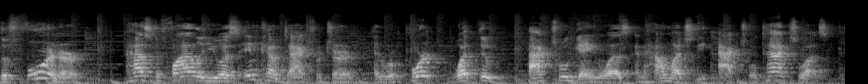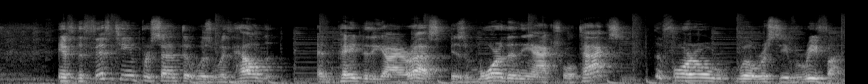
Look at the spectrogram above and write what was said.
the foreigner has to file a U.S. income tax return and report what the actual gain was and how much the actual tax was. If the 15% that was withheld and paid to the IRS is more than the actual tax, the foreigner will receive a refund.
